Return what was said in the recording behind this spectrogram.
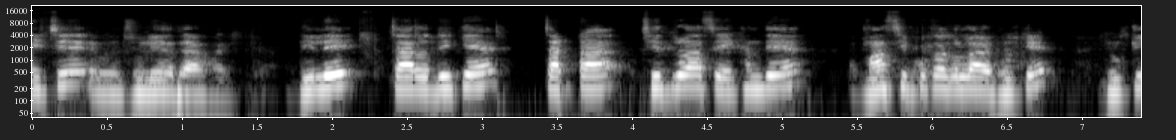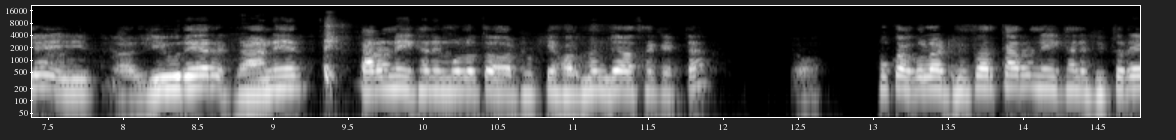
নিচে ঝুলিয়ে দেওয়া হয়। দিলে চারদিকে চারটা ছিদ্র আছে, এখান দিয়ে মাছি পোকাগুলা ঢুকে। ঢুকলে এই লিউরের, ঘ্রাণের কারণে এখানে মূলত ঢুকে হরমোন দেওয়া থাকে একটা। পোকাগুলা ঢুকার কারণে এখানে ভিতরে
